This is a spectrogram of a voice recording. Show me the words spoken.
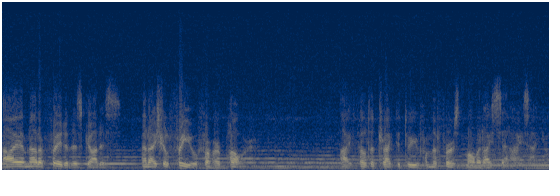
I am not afraid of this goddess, and I shall free you from her power. I felt attracted to you from the first moment I set eyes on you.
